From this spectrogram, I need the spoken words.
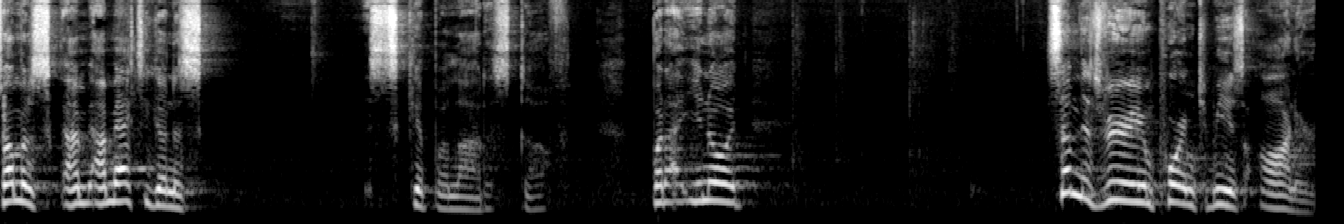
so I'm, gonna, I'm, I'm actually going to skip a lot of stuff. But I, you know, something that's very important to me is honor.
